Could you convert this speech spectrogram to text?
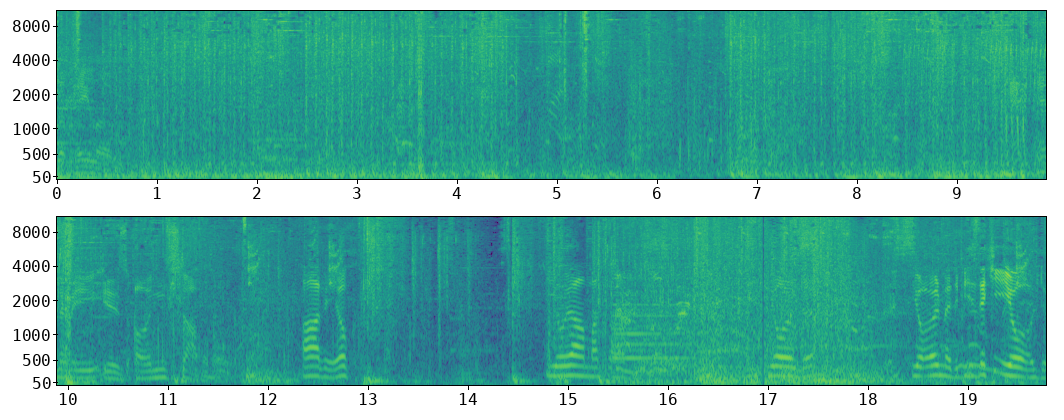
The payload. Enemy is Unstoppable. Abi yok. İyo'yu almak lazım. İyo öldü. İyo ölmedi. Bizdeki İyo öldü.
